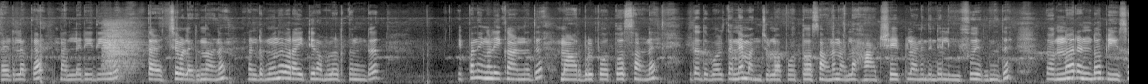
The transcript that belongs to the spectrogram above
സൈഡിലൊക്കെ നല്ല രീതിയിൽ തഴച്ച് വളരുന്നതാണ്. രണ്ട് മൂന്ന് വെറൈറ്റി നമ്മൾ എടുത്തിട്ടുണ്ട് ഇപ്പം നിങ്ങൾ ഈ കാണുന്നത് മാർബിൾ പോത്തോസാണ് ഇത് അതുപോലെ തന്നെ മഞ്ചുള്ള പോത്തോസാണ് നല്ല ഹാർട്ട് ഷേപ്പിലാണ് ഇതിന്റെ ലീഫ് വരുന്നത്. ഒന്നോ രണ്ടോ പീസ്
